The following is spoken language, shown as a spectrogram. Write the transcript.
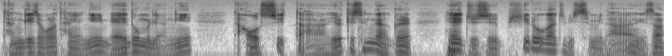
단기적으로 당연히 매도 물량이 나올 수 있다. 이렇게 생각을 해 주실 필요가 좀 있습니다. 그래서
